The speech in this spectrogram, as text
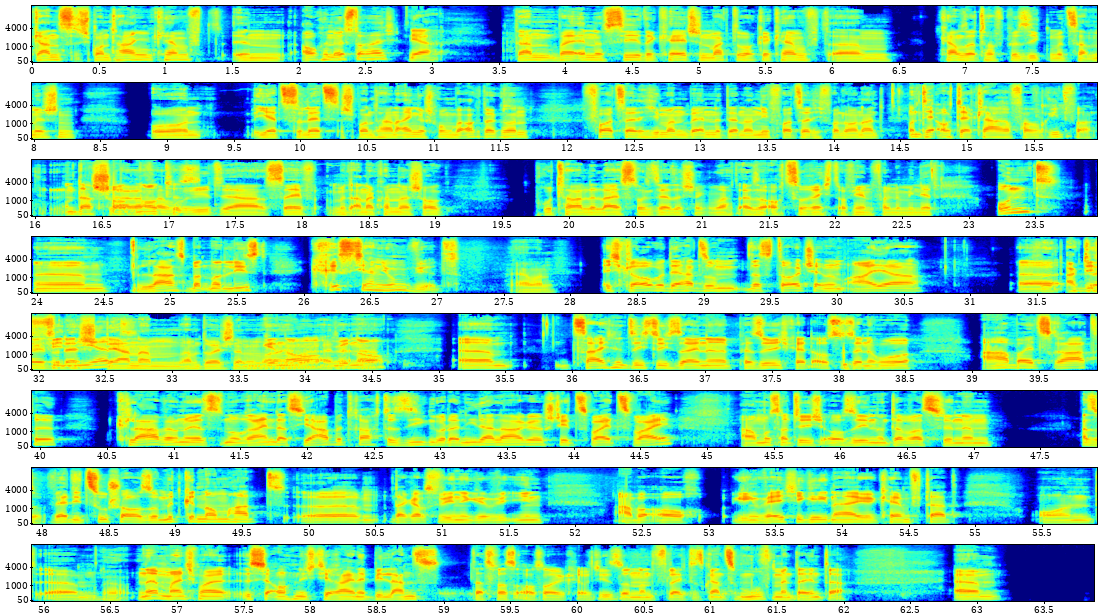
ganz spontan gekämpft, in, auch in Österreich. Ja, Dann bei NFC The Cage in Magdeburg gekämpft, ähm, Kamsatov besiegt mit Submission und jetzt zuletzt spontan eingesprungen bei Octagon, vorzeitig jemanden beendet, der noch nie vorzeitig verloren hat. und der auch der klare Favorit war. Und das Short Notice. Favorit, ja, safe mit Anaconda Show. Brutale Leistung, sehr, sehr schön gemacht. Also auch zu Recht auf jeden Fall nominiert. Und ähm, last but not least, Christian Jungwirth. Ja, Mann. Ich glaube, der hat so das deutsche MMA-Jahr äh, Aktuell so der definiert. Stern am, am deutschen MMA. Genau, Alter. genau. Ähm, zeichnet sich durch seine Persönlichkeit aus, durch seine hohe Arbeitsrate. Klar, wenn du jetzt nur rein das Jahr betrachtest, Siegen oder Niederlage, steht 2-2. Aber man muss natürlich auch sehen, unter was für einem, also wer die Zuschauer so mitgenommen hat, ähm, da gab es wenige wie ihn, aber auch gegen welche Gegner er gekämpft hat. Und ähm, Ja. ne, manchmal ist ja auch nicht die reine Bilanz das, was aussagekräftig ist, sondern vielleicht das ganze Movement dahinter. Ähm,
